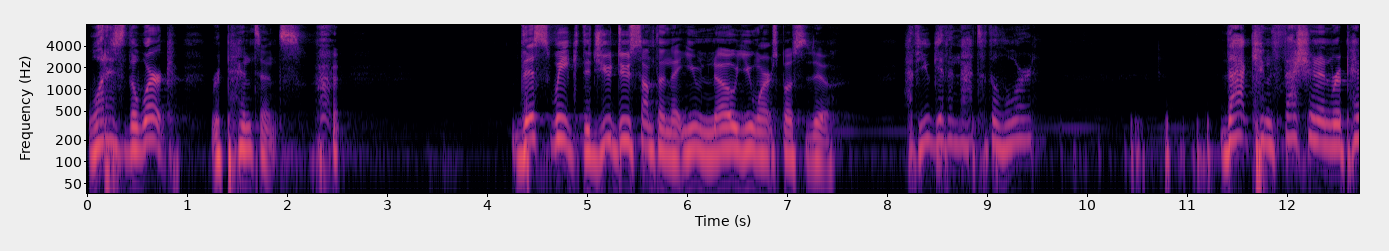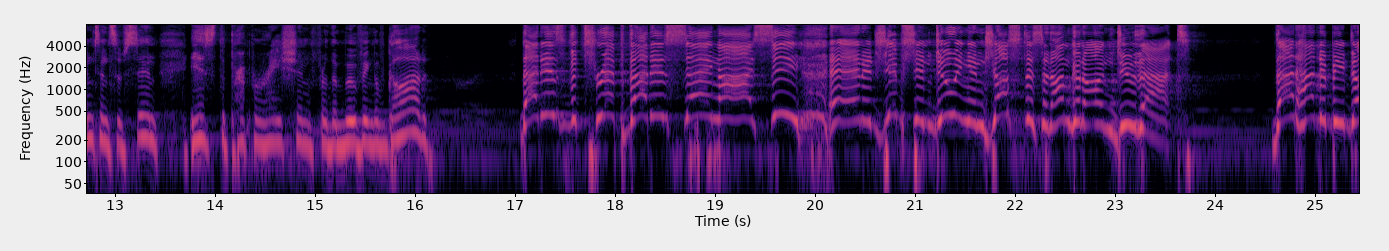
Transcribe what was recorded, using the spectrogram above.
What is the work? Repentance. this week, did you do something that you know you weren't supposed to do? Have you given that to the Lord? That confession and repentance of sin is the preparation for the moving of God. That is the trip. Saying, ah, I see an Egyptian doing injustice and I'm going to undo that. That had to be done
